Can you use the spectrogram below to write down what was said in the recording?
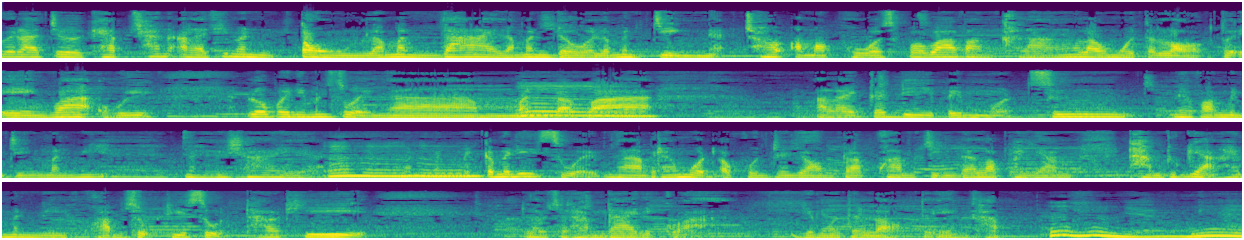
เวลาเจอแคปชั่นอะไรที่มันตรงแล้วมันได้แล้วมันโดนแล้วมันจริงเนี่ยชอบเอามาโพสต์เพราะว่าบางครั้งเรามัวแต่หลอกตัวเองว่าโอ้ยโลกใบนี้มันสวยงาม มันแบบว่าอะไรก็ดีไปหมด ซึ่งในความเป็นจริงมันไม่ มันไม่ใช่อะอือฮึมันมันมันก็ไม่ได้สวยงามไปทั้งหมด เราควรจะยอมรับความจริงแล้วเราพยายามทำทุกอย่างให้มันมีความสุขที่สุดเท่าที่เราจะทำได้ดีกว่า อย่ามัวแต่หลอกตัวเองครับอื้อหือ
